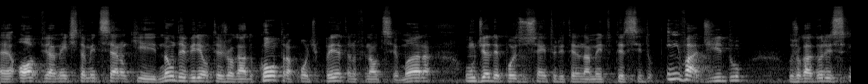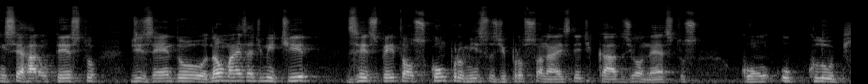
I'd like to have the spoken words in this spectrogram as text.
É, obviamente, também disseram que não deveriam ter jogado contra a Ponte Preta no final de semana. Um dia depois do centro de treinamento ter sido invadido, os jogadores encerraram o texto dizendo não mais admitir desrespeito aos compromissos de profissionais dedicados e honestos com o clube.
